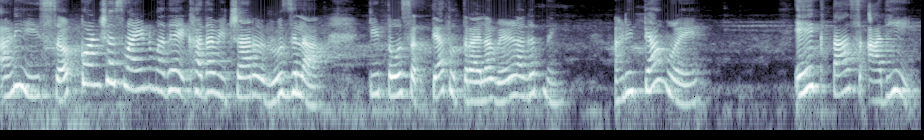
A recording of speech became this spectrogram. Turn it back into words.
आणि सबकॉन्शियस माइंडमध्ये एखादा विचार रुजला की तो सत्यात उतरायला वेळ लागत नाही. आणि त्यामुळे एक तास आधी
